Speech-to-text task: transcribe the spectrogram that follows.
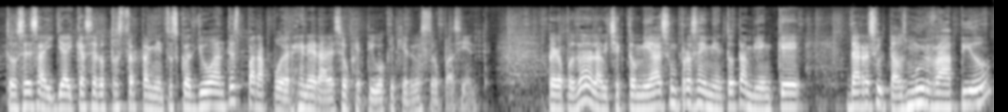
Entonces ahí ya hay que hacer otros tratamientos coadyuvantes para poder generar ese objetivo que quiere nuestro paciente. Pero pues bueno, la bichectomía es un procedimiento también que da resultados muy rápido.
